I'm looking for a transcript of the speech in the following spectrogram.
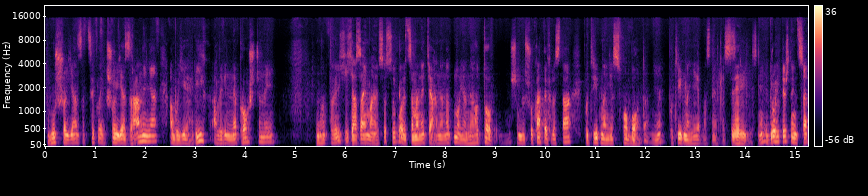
Тому що я зацикла, якщо є зранення або є гріх, але він не прощений, ну то я займаюся собою. Це мене тягне на дно, я не готовий. Щоб шукати Христа, потрібна є свобода, ні? потрібна є власне якась зрілість. Ні? І другий тиждень це,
